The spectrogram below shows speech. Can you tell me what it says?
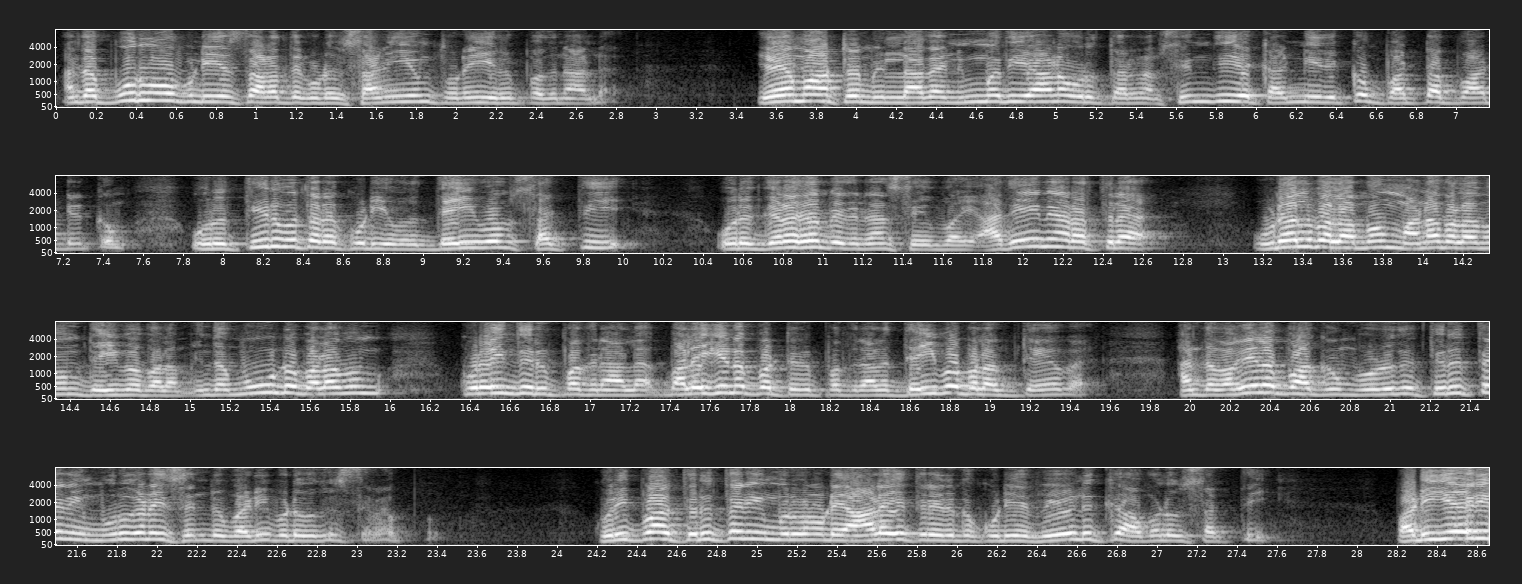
அந்த பூர்வ புண்ணிய ஸ்தலத்துக்குடைய சனியும் துணை இருப்பதனால ஏமாற்றம் இல்லாத நிம்மதியான ஒரு தருணம். சிந்திய கண்ணீருக்கும் பட்ட பாட்டிற்கும் ஒரு தீர்வு தரக்கூடிய ஒரு தெய்வம் சக்தி ஒரு கிரகம் எதுனா செவ்வாய். அதே நேரத்தில் உடல் பலமும் மனபலமும் தெய்வ பலம். இந்த மூன்று பலமும் குறைந்து இருப்பதனால பலகீனப்பட்டு இருப்பதனால தெய்வ பலம் தேவை. அந்த வகையில் பார்க்கும் பொழுது திருத்தணி முருகனை சென்று வழிபடுவது சிறப்பு. குறிப்பாக திருத்தணி முருகனுடைய ஆலயத்தில் இருக்கக்கூடிய வேலுக்கு அவ்வளவு சக்தி. படியேறி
